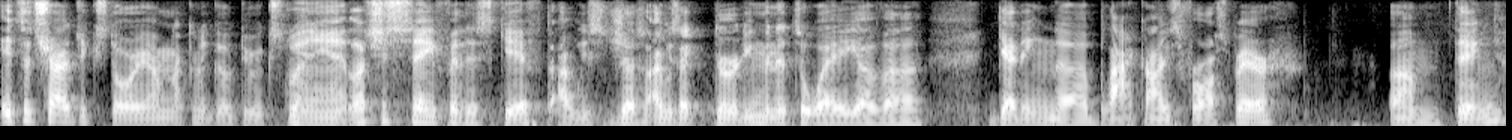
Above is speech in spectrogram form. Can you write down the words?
it's a tragic story. I'm not gonna go through explaining it. Let's just say for this gift, I was just I was like 30 minutes away of uh getting the Black Ice Frostbear um thing.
